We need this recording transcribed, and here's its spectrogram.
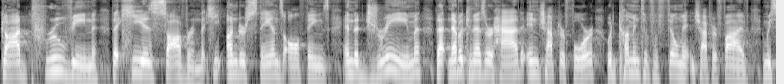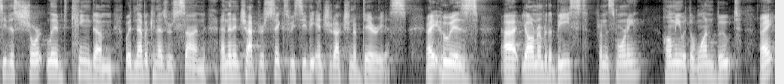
God proving that he is sovereign, that he understands all things. And the dream that Nebuchadnezzar had in chapter 4 would come into fulfillment in chapter 5. And we see this short lived kingdom with Nebuchadnezzar's son. And then in chapter 6, we see the introduction of Darius, right? Who is, uh, y'all remember the beast from this morning? Homie with the one boot, right?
